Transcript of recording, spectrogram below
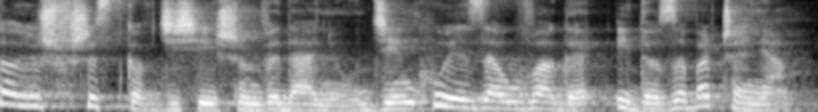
To już wszystko w dzisiejszym wydaniu. Dziękuję za uwagę i do zobaczenia.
